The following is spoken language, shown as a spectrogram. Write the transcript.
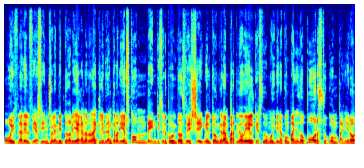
Hoy Philadelphia sin Joel Embiid todavía ganaron a Cleveland Cavaliers con 27 puntos de Shake Milton. Gran partido de él que estuvo muy bien acompañado por su compañero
